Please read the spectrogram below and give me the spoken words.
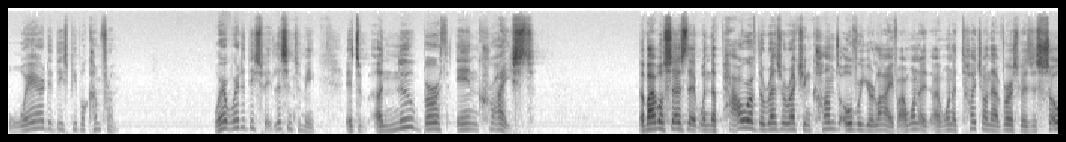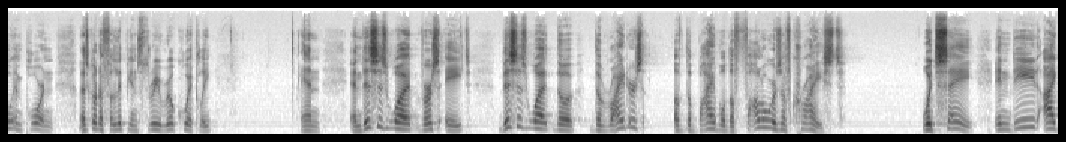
Where did these people come from? Where, where did these, listen to me, it's a new birth in Christ. The Bible says that when the power of the resurrection comes over your life, I want to I want to touch on that verse because it's so important. Let's go to Philippians 3 real quickly. And and this is what verse 8, this is what the the writers of the Bible, the followers of Christ would say, "Indeed, I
